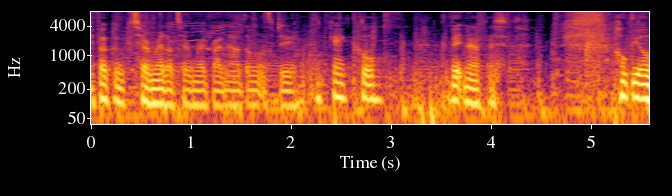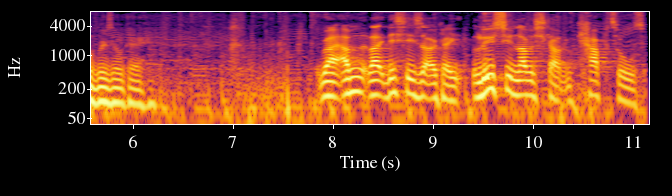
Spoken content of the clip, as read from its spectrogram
If I could turn red, I'll turn red right now. I don't know what to do. Okay, cool. A bit nervous. Hope the over is okay. Right, I'm like, this is, okay, Lucien Laviscount in capitals,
